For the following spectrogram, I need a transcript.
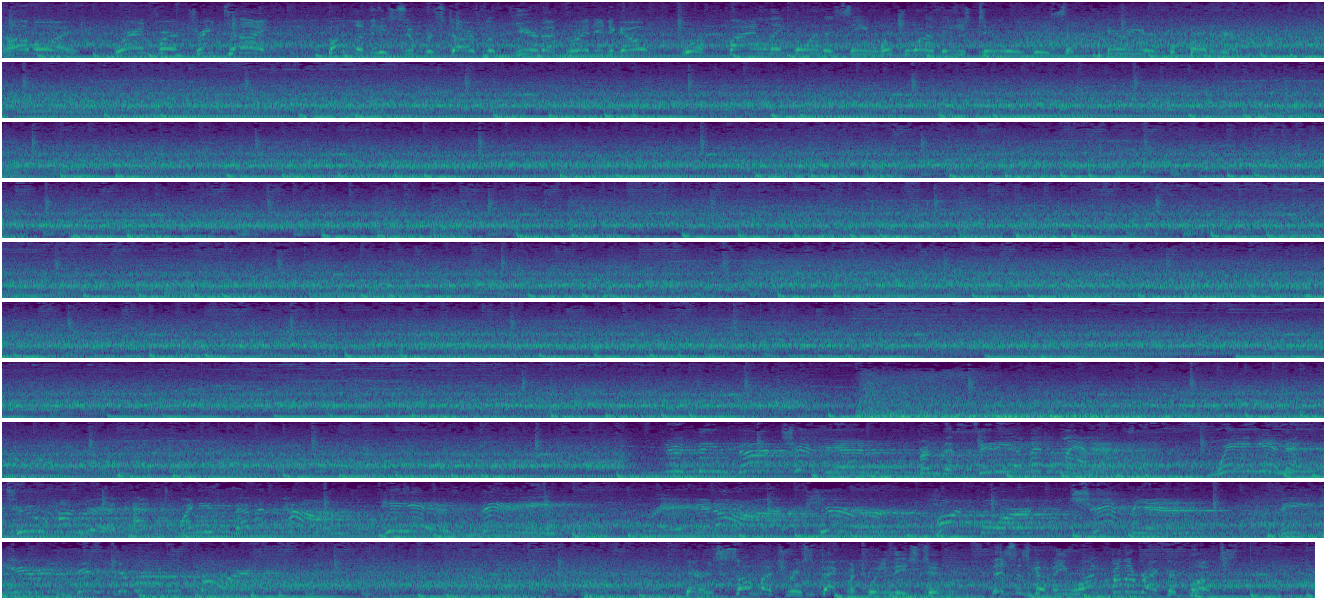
Oh boy, we're in for a treat tonight. Both of these superstars look geared up and ready to go. We're finally going to see which one of these two is the superior competitor. There is so much respect between these two. This is going to be one for the record books.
